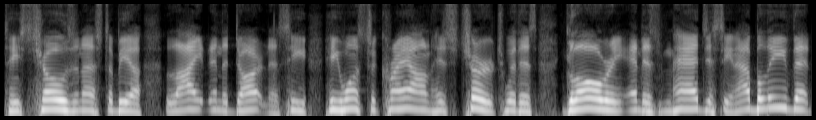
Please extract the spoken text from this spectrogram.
He's chosen us to be a light in the darkness. He, he wants to crown His church with His glory and His majesty. And I believe that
